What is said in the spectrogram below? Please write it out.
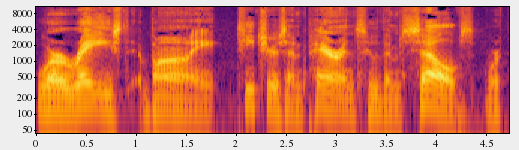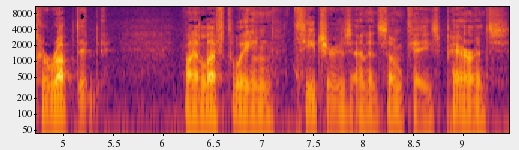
were raised by teachers and parents who themselves were corrupted by left wing teachers and, in some case, parents,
